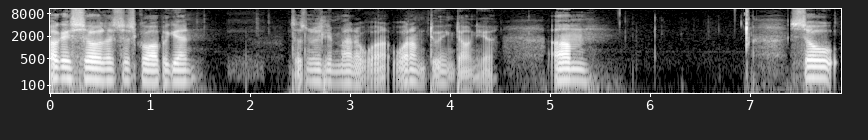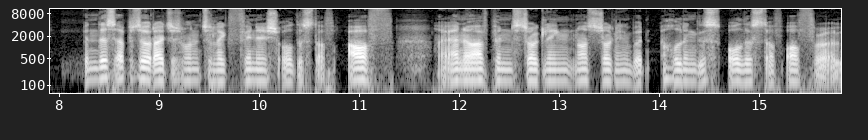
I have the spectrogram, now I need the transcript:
Okay, so let's just go up again. Doesn't really matter what what I'm doing down here. Um. So in this episode, I just wanted to like finish all the stuff off. Like, I know I've been struggling, not struggling, but holding this all this stuff off for a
